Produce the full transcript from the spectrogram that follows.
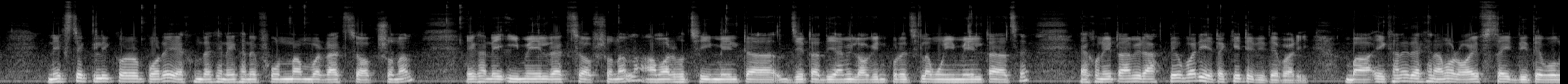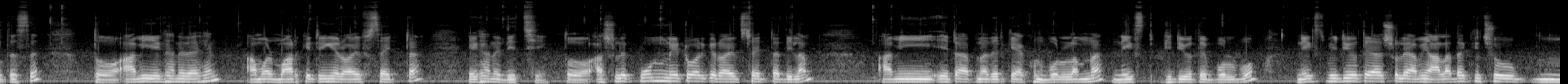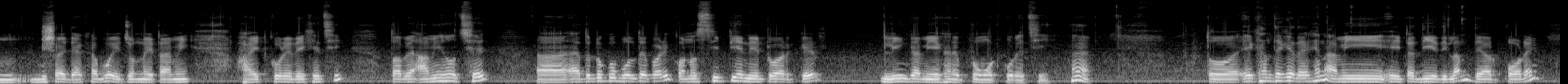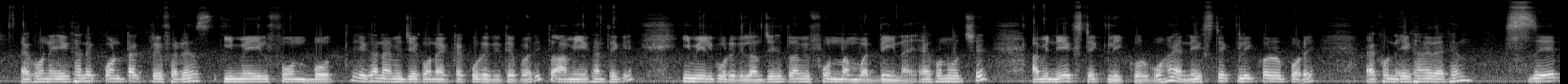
নেক্সটে ক্লিক করার পরে এখন দেখেন এখানে ফোন নাম্বার রাখছে অপশনাল এখানে ইমেইল রাখছে অপশনাল। আমার হচ্ছে ইমেইলটা যেটা দিয়ে আমি লগ ইন করেছিলাম, ওই ইমেইলটা আছে। এখন এটা আমি রাখতেও পারি, এটা কেটে দিতে পারি। বা এখানে দেখেন আমার ওয়েবসাইট দিতে বলতেছে। তো আমি এখানে দেখেন আমার মার্কেটিংয়ের ওয়েবসাইটটা এখানে দিচ্ছি। তো আসলে কোন নেটওয়ার্কের ওয়েবসাইটটা দিলাম, আমি এটা আপনাদেরকে এখন বললাম না। নেক্সট ভিডিওতে বলব। নেক্সট ভিডিওতে আসলে আমি আলাদা কিছু বিষয় দেখাবো এই জন্য এটা আমি হাইড করে রেখেছি। তবে আমি হচ্ছে এতটুকু বলতে পারি, কোনো সিপিএ নেটওয়ার্কের লিঙ্ক আমি এখানে প্রমোট করেছি হ্যাঁ? তো এখান থেকে দেখেন আমি এটা দিয়ে দিলাম, দেওয়ার পরে এখন এখানে contact reference email phone both এখানে আমি যে কোনো একটা করে দিতে পারি। তো আমি এখান থেকে ইমেইল করে দিলাম, যেহেতু আমি ফোন নাম্বার দিই নাই। এখন হচ্ছে আমি নেক্সটে ক্লিক করব হ্যাঁ নেক্সটে ক্লিক করার পরে এখন এখানে দেখেন save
